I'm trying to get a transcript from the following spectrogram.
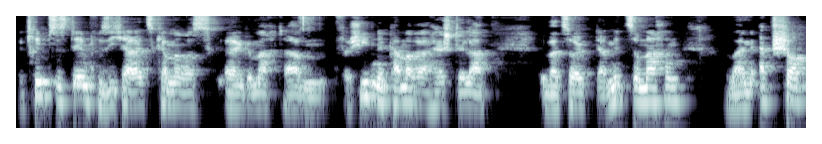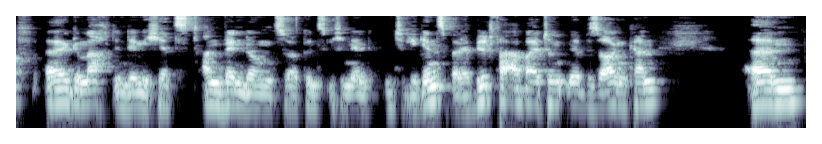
Betriebssystem für Sicherheitskameras äh, gemacht, haben verschiedene Kamerahersteller überzeugt, da mitzumachen meinen App-Shop äh, gemacht, in dem ich jetzt Anwendungen zur künstlichen Intelligenz bei der Bildverarbeitung mir besorgen kann. Ähm,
